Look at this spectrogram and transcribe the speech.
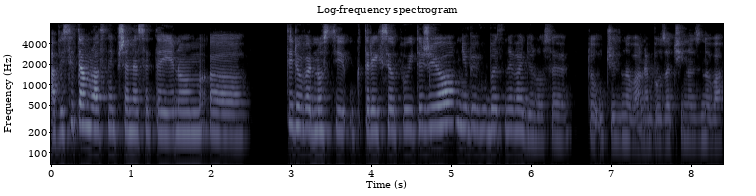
A vy si tam vlastně přenesete jenom uh, ty dovednosti, u kterých si odpovíte, že jo, mě by vůbec nevadilo se to učit znova nebo začínat znova.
